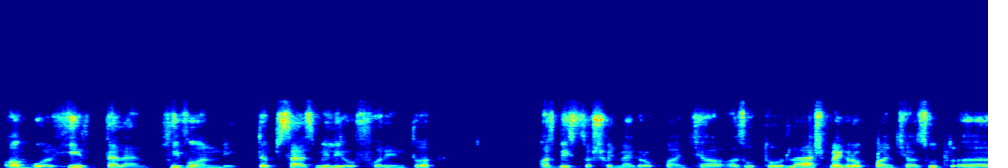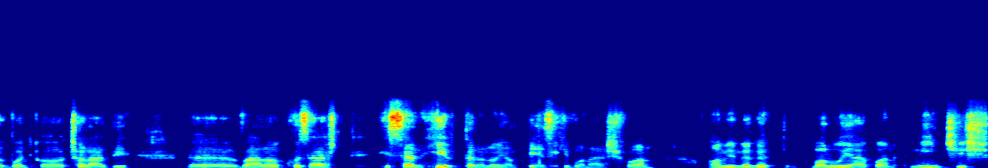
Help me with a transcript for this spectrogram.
Abból hirtelen kivonni több száz millió forintot, az biztos, hogy megroppantja az utódlás, megroppantja az ut- vagy a családi vállalkozást, hiszen hirtelen olyan pénzkivonás van, ami mögött valójában nincs is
